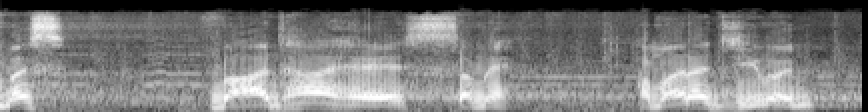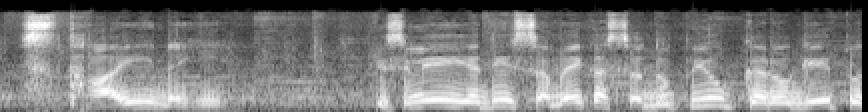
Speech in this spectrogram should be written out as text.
बस, बाधा है समय। हमारा जीवन स्थायी नहीं है। इसलिए यदि समय का सदुपयोग करोगे तो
